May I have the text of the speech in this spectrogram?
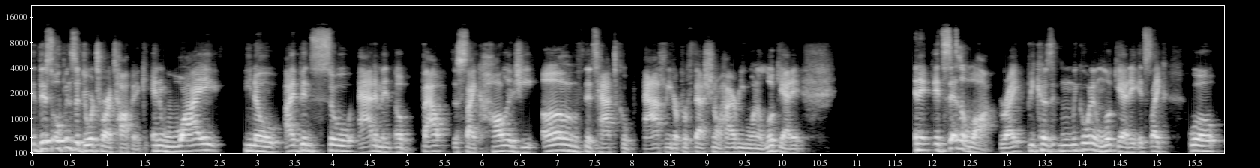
this opens the door to our topic and why you know i've been so adamant about the psychology of the tactical athlete or professional however you want to look at it and it, it says a lot right because when we go in and look at it it's like well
